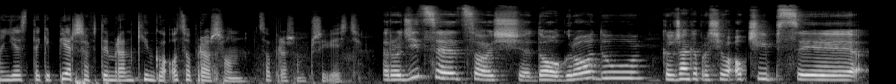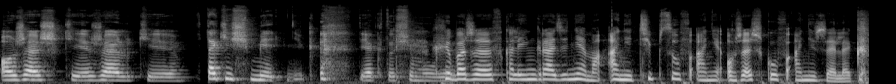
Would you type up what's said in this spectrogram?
jest takie pierwsze w tym rankingu, o co proszą? Co proszą przywieźć? Rodzice coś do ogrodu. Koleżanka prosiła o chipsy, orzeszki, żelki. Taki śmietnik, jak to się mówi. Chyba, że w Kaliningradzie nie ma ani chipsów, ani orzeszków, ani żelek.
